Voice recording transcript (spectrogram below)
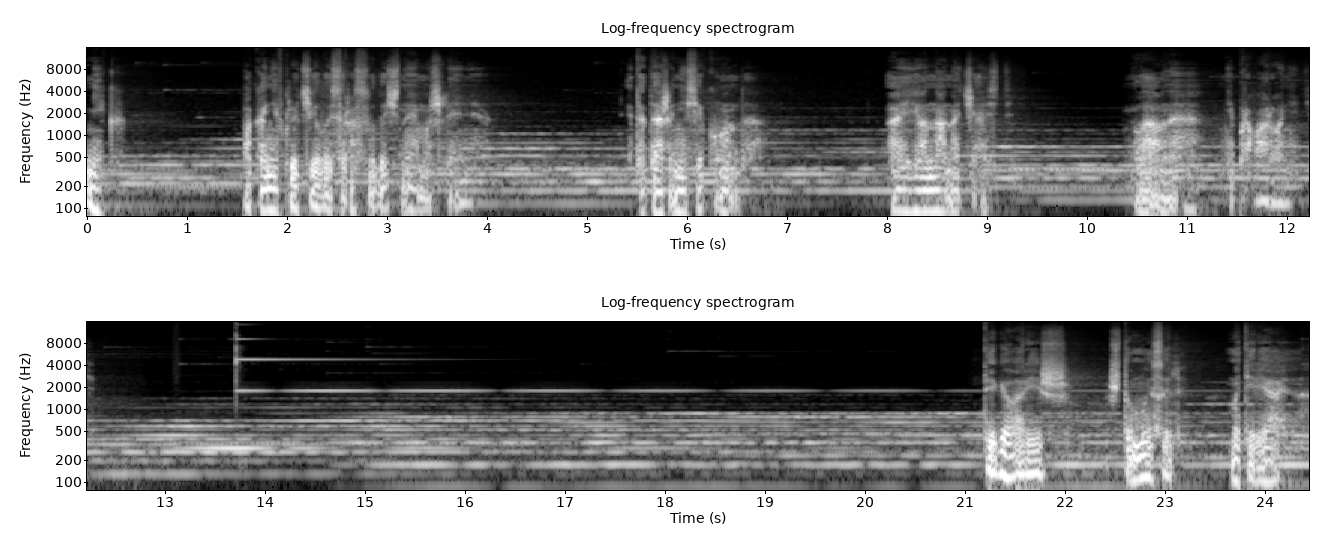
Миг, пока не включилось рассудочное мышление. Это даже не секунда, а ее наночасть. Главное не проворонить. Ты говоришь, что мысль материальна.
